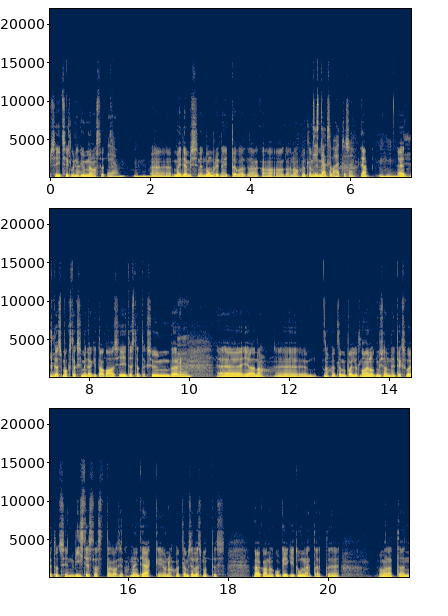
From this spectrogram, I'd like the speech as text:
seitse kuni kümme aastat yeah.. Mm -hmm. ma ei tea, mis need numbrid näitavad, aga, aga noh, ütleme siis tehakse vahetus või? jah mm, -hmm. et kas makstakse midagi tagasi, tõstetakse ümber mm, -hmm ja noh, äh, noh, ütleme paljud laenud, mis on näiteks võetud siin viisteist aastat tagasi, noh neid jääke ju noh, ütleme selles mõttes väga nagu keegi ei tunneta, et äh, ma mäletan,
